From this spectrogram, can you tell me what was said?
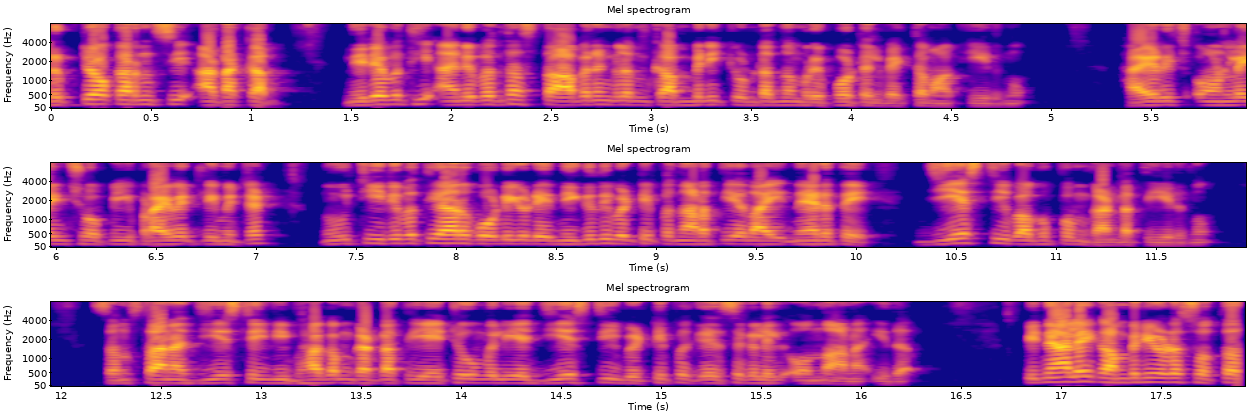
ക്രിപ്റ്റോ കറൻസി അടക്കം നിരവധി അനുബന്ധ സ്ഥാപനങ്ങളും കമ്പനിക്കുണ്ടെന്നും റിപ്പോർട്ടിൽ വ്യക്തമാക്കിയിരുന്നു. Highrich online shoppe private limited നൂറ്റി ഇരുപത്തിയാറ് കോടിയുടെ നികുതി വെട്ടിപ്പ് നടത്തിയതായി നേരത്തെ ജി എസ് ടി വകുപ്പും കണ്ടെത്തിയിരുന്നു. സംസ്ഥാന ജി എസ് ടി വിഭാഗം കണ്ടെത്തിയ ഏറ്റവും വലിയ ജി എസ് ടി വെട്ടിപ്പ് കേസുകളിൽ ഒന്നാണ് ഇത്. പിന്നാലെ കമ്പനിയുടെ സ്വത്ത്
